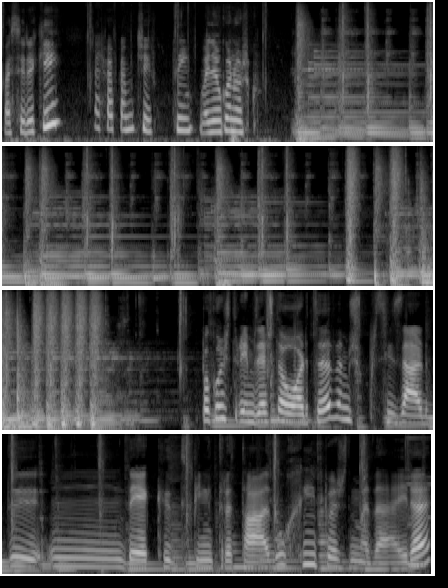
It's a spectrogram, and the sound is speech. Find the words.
Vai ser aqui. Acho que vai ficar muito giro. Sim, venham connosco. Para construirmos esta horta vamos precisar de um deck de pinho tratado, ripas de madeira,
